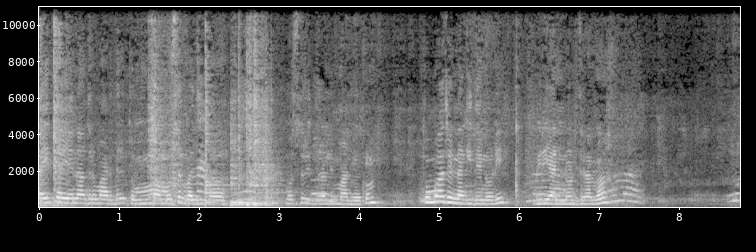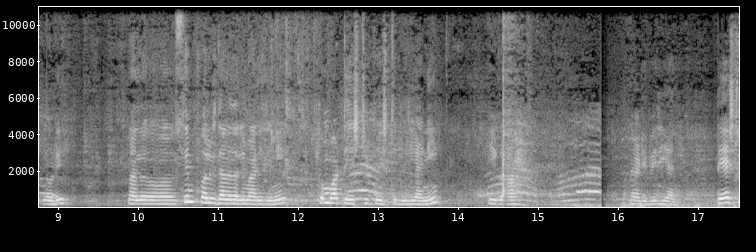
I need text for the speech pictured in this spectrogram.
ರೈತ ಏನಾದರೂ ಮಾಡಿದ್ರೆ ತುಂಬ ಮೊಸರು ಬಜ್ಜಿ ಮೊಸರು ಇದರಲ್ಲಿ ಮಾಡಬೇಕು. ತುಂಬ ಚೆನ್ನಾಗಿದೆ ನೋಡಿ, ಬಿರಿಯಾನಿ ನೋಡಿದ್ರಲ್ವಾ? ನೋಡಿ, ನಾನು ಸಿಂಪಲ್ ವಿಧಾನದಲ್ಲಿ ಮಾಡಿದ್ದೀನಿ. ತುಂಬ ಟೇಸ್ಟಿ ಟೇಸ್ಟಿ ಬಿರಿಯಾನಿ. ಈಗ ನೋಡಿ, ಬಿರಿಯಾನಿ. ಟೇಸ್ಟ್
